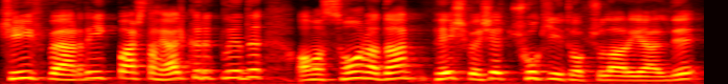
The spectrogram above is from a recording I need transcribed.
Keyif verdi. İlk başta hayal kırıklığıydı ama sonradan peş peşe çok iyi topçular geldi.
